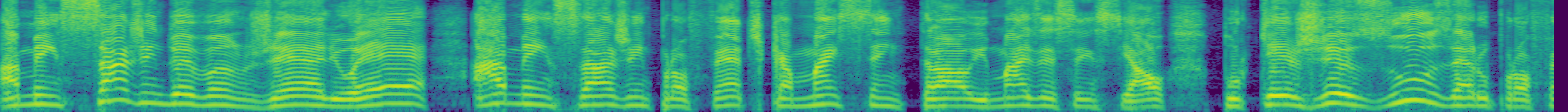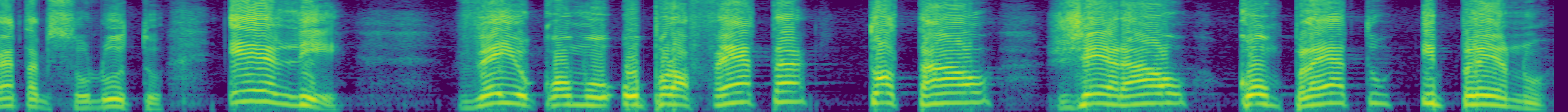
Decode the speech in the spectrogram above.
A mensagem do Evangelho é a mensagem profética mais central e mais essencial, porque Jesus era o profeta absoluto. Ele veio como o profeta total, geral, completo e pleno.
